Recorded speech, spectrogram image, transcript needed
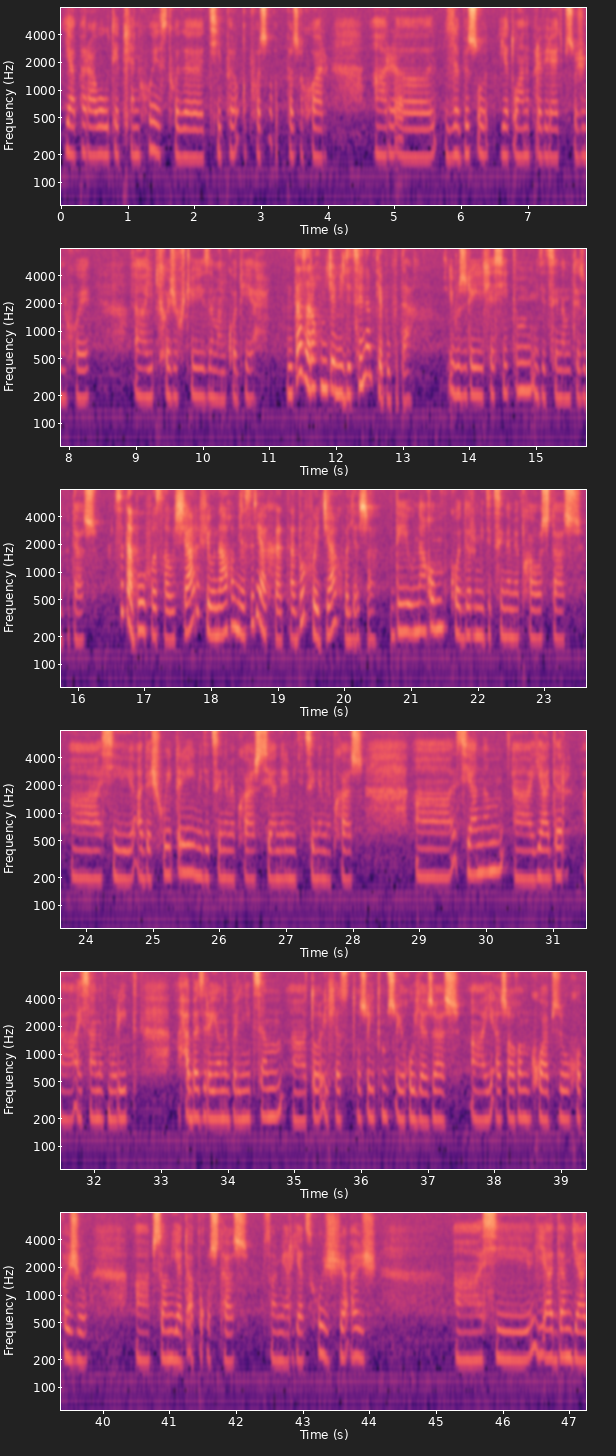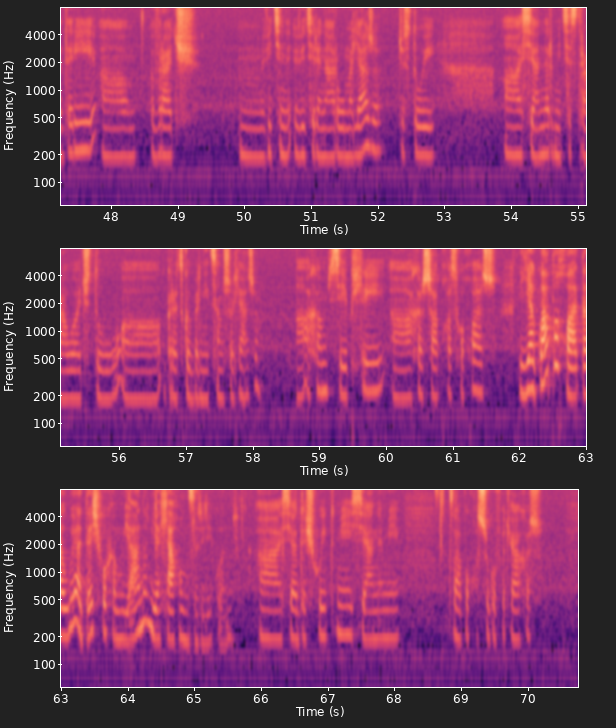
япэрауэ утеплъэн хуей, сыт хуэдэ типыр къыпхуэщ- къыпэщӏыхуар. Ар а, зэбыщӏу етӏуанэ проверять пщӏыжын хуей. А, Иптхэжыхукӏи зэман код ехь. НтӀэ зэрыхъумкӀэ медицинэм тебубыда. Иужьрей илъэситӏым медицинэм тезубыдащ. Сыт абы ухуэзгъэущар, фи унагъуэм езыр яхэт, абы хуеджа, хуэлэжьа. Ди унагъуэм кодыр медицинэм епхауэ Си адэшхуитӏри медицинэм епхащ, си анэри медицинэм епхащ. Си анэм а, Айсанов Мурит Хьэбэз районэ больницэм то илъэс тӏощӏитӏым щӏигъуу лэжьащ. И ӏэщӏэгъым хуабжьу, хуэпэжу а, псоми ядэӏэпыкъуу щытащ. Псоми ар яцӏыхуж, жаӏэж си ядам я дари врач ветеринару маляжа, чистуй сианер медсестра уачту городской больнице мшуляжа. Ахам сеплри ахаршапха схохуаш. Ягуапа хвата уи адешхо хамуянам ялъагъум зэрырикӏуэныр. Си адэшхуитми сянэми цӏапӏэ къысщыгуфӏэкӏахэрщ.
